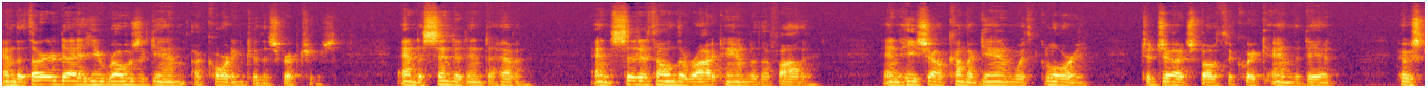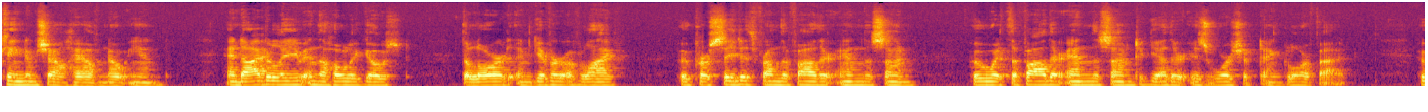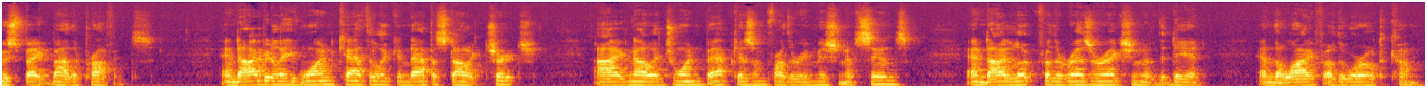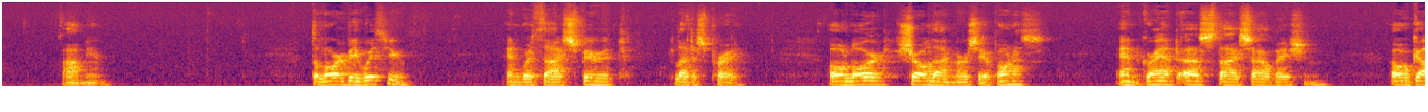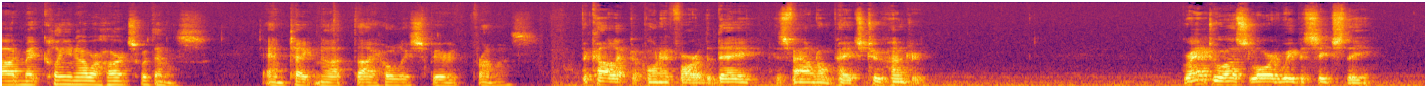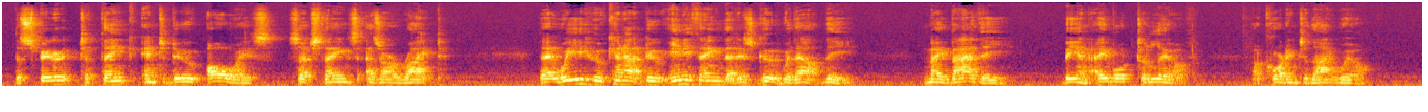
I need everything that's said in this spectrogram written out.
And the third day he rose again according to the Scriptures, and ascended into heaven and sitteth on the right hand of the Father, and he shall come again with glory to judge both the quick and the dead, whose kingdom shall have no end. And I believe in the Holy Ghost, the Lord and giver of life, who proceedeth from the Father and the Son, who with the Father and the Son together is worshipped and glorified, who spake by the prophets. And I believe one Catholic and Apostolic Church, I acknowledge one baptism for the remission of sins, and I look for the resurrection of the dead and the life of the world to come. Amen. The Lord be with you, and with thy spirit let us pray. O Lord, show thy mercy upon us, and grant us thy salvation. O God, make clean our hearts within us, and take not thy Holy Spirit from us. The collect appointed for the day is found on page 200. Grant to us, Lord, we beseech thee, the Spirit to think and to do always such things as are right, that we who cannot do anything that is good without thee may by thee be enabled to live according to thy will.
